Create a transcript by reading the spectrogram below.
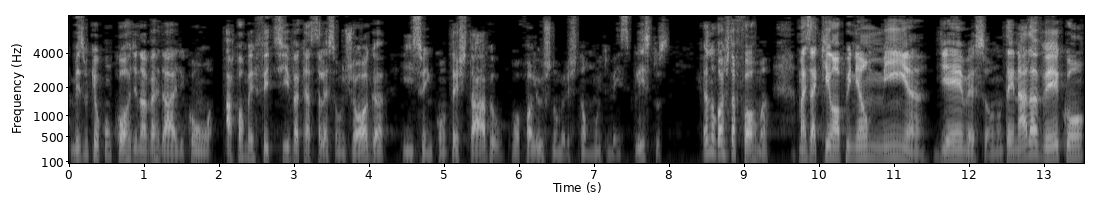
mesmo que eu concorde, na verdade, com a forma efetiva que a seleção joga, e isso é incontestável, como eu falei, os números estão muito bem explícitos, eu não gosto da forma. Mas aqui é uma opinião minha, de Emerson, não tem nada a ver com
